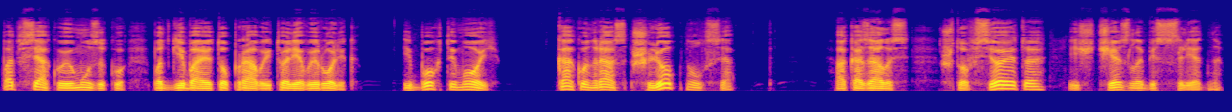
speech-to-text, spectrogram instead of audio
под всякую музыку, подгибая то правый, то левый ролик, и, бог ты мой, как он раз шлепнулся! Оказалось, что все это исчезло бесследно.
